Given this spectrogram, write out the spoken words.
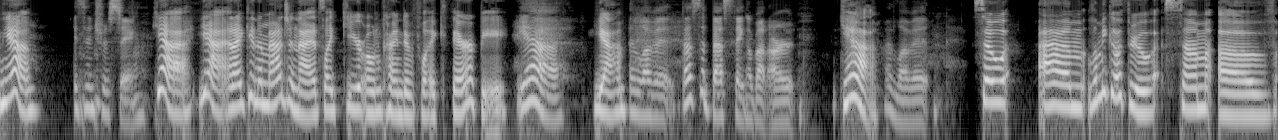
yeah, It's interesting. yeah, yeah. And I can imagine that. It's like your own kind of like therapy. Yeah. Yeah, I love it. That's the best thing about art. yeah. I love it. So um, let me go through some of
